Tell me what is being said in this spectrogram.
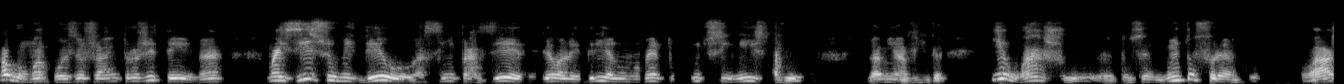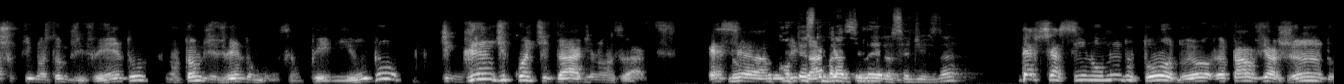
alguma coisa eu já introjetei, né? Mas isso me deu, assim, prazer, me deu alegria num momento muito sinistro da minha vida. E eu acho, estou sendo muito franco, eu acho que nós estamos vivendo, nós estamos vivendo um, assim, um período de grande quantidade nas artes. Essa no, é a no contexto brasileiro, você diz, né? Deve ser assim no mundo todo. Eu estava viajando,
